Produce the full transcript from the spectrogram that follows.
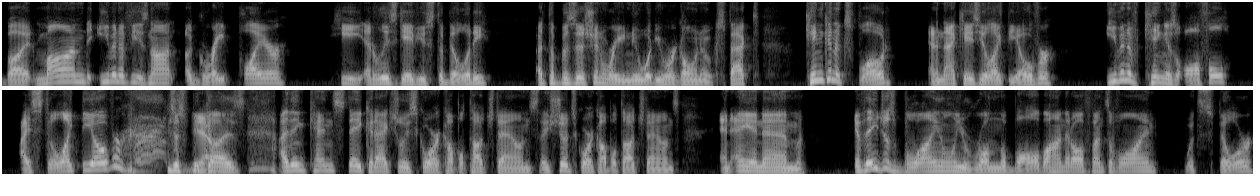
But Mond, even if he's not a great player, he at least gave you stability at the position where you knew what you were going to expect. King can explode, and in that case, you like the over. Even if King is awful, I still like the over just Yeah. because I think Kent State could actually score a couple touchdowns. They should score a couple touchdowns. And A&M, if they just blindly run the ball behind that offensive line with Spiller,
